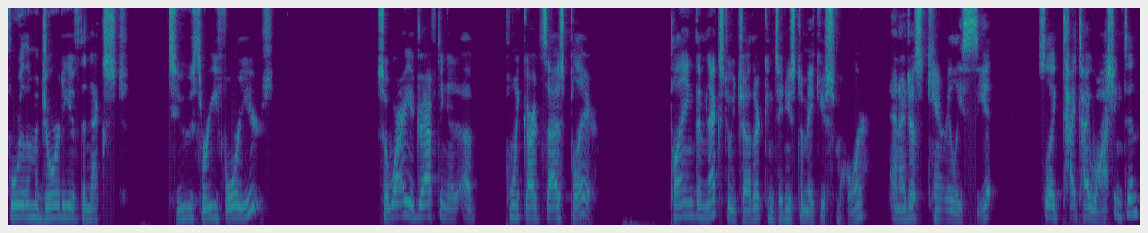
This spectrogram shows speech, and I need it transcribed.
for the majority of the next two, three, four years. So why are you drafting a, a point guard sized player? Playing them next to each other continues to make you smaller, and I just can't really see it. So, like Ty Ty Washington,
